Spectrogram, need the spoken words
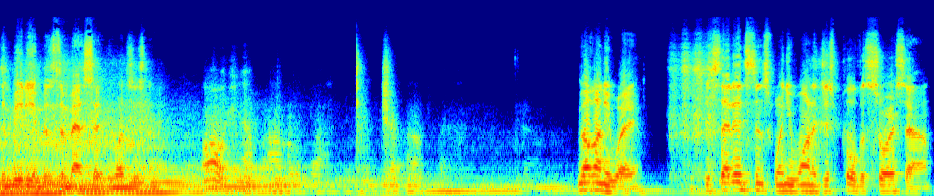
The medium is the message. What's his name? Oh, yeah. Um, Well, anyway, it's that instance when you want to just pull the source out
